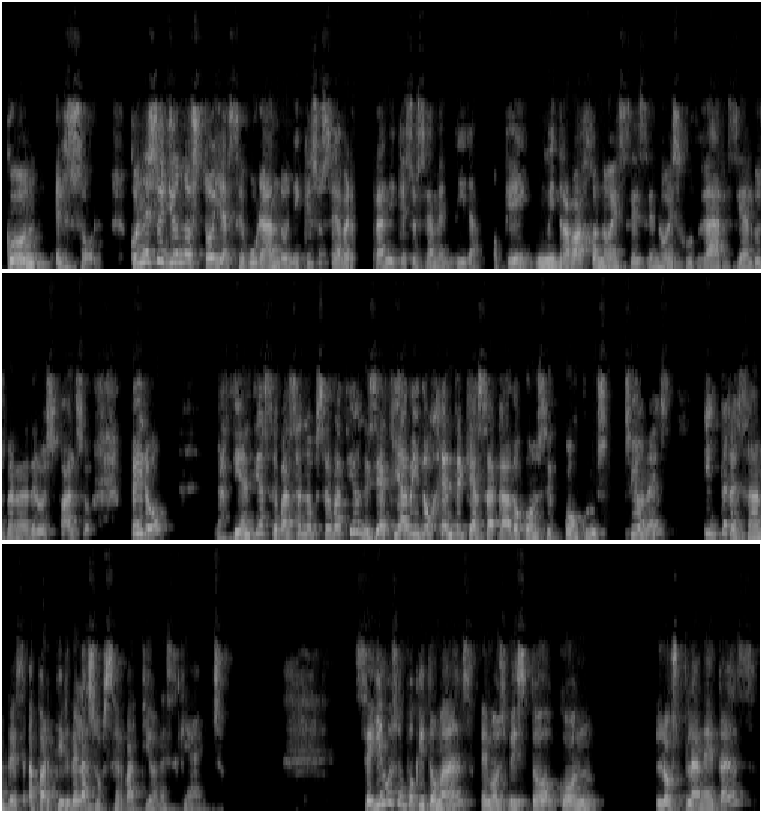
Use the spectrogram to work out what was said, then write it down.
con el sol. Con eso yo no estoy asegurando ni que eso sea verdad ni que eso sea mentira, ¿ok? Mi trabajo no es ese, no es juzgar si algo es verdadero o es falso, pero la ciencia se basa en observaciones y aquí ha habido gente que ha sacado conclusiones interesantes a partir de las observaciones que ha hecho. Seguimos un poquito más, hemos visto con los planetas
